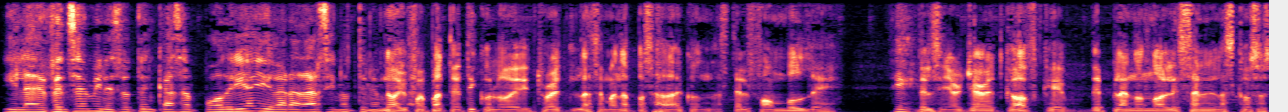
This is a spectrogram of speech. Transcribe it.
Y la defensa de Minnesota en casa podría llegar a dar si no tenemos... No, y fue patético lo de Detroit la semana pasada con hasta el fumble de, Sí. del señor Jared Goff, que de plano no le salen las cosas.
